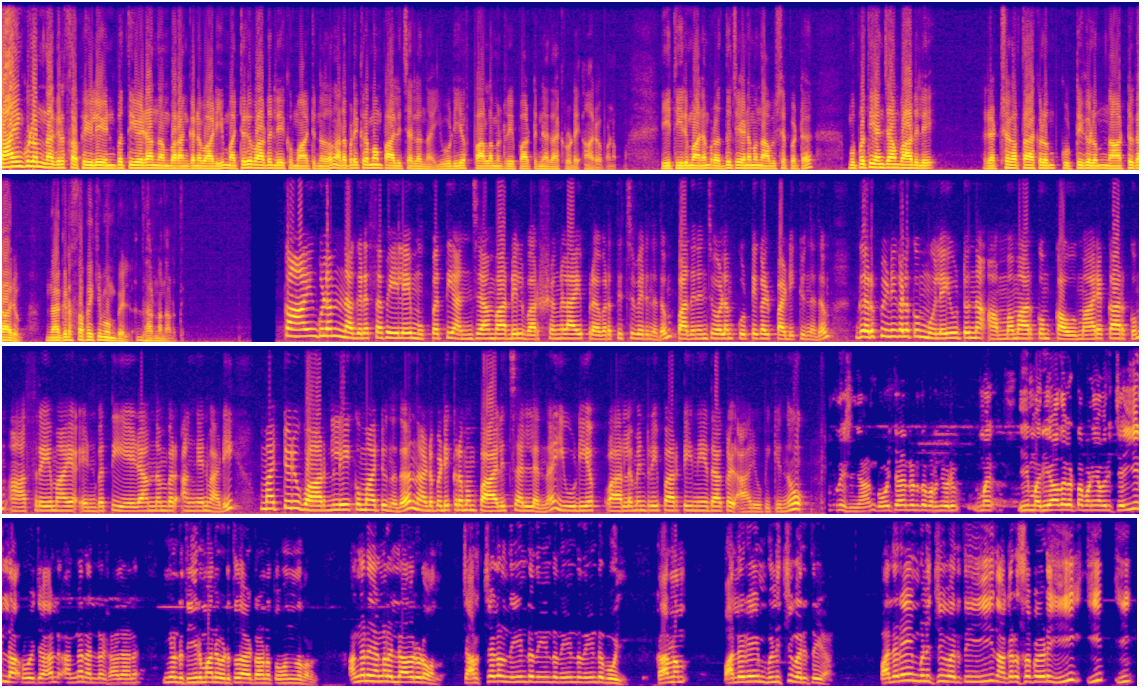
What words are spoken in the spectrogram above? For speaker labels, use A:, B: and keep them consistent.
A: കായംകുളം നഗരസഭയിലെ എൺപത്തിയേഴാം നമ്പർ അംഗനവാടി മറ്റൊരു വാർഡിലേക്ക് മാറ്റുന്നത് നടപടിക്രമം പാലിച്ചല്ലെന്ന് U D F parliamentary party നേതാക്കളുടെ ആരോപണം. ഈ തീരുമാനം റദ്ദു ചെയ്യണമെന്നാവശ്യപ്പെട്ട് മുപ്പത്തിയഞ്ചാം വാർഡിലെ രക്ഷകർത്താക്കളും കുട്ടികളും നാട്ടുകാരും നഗരസഭയ്ക്ക് മുമ്പിൽ ധർണ നടത്തി.
B: കായംകുളം നഗരസഭയിലെ മുപ്പത്തി അഞ്ചാം വാർഡിൽ വർഷങ്ങളായി പ്രവർത്തിച്ചു വരുന്നതും പതിനഞ്ചോളം കുട്ടികൾ പഠിക്കുന്നതും ഗർഭിണികൾക്കും മുലയൂട്ടുന്ന അമ്മമാർക്കും കൗമാരക്കാർക്കും ആശ്രയമായ എൺപത്തിയേഴാം നമ്പർ അംഗൻവാടി മറ്റൊരു വാർഡിലേക്ക് മാറ്റുന്നത് നടപടിക്രമം പാലിച്ചല്ലെന്ന് U D F parliamentary party നേതാക്കൾ ആരോപിക്കുന്നു.
C: ഞാൻ റോഹിച്ചാന്റെ അടുത്ത് പറഞ്ഞു ഒരു ഈ ഈ മര്യാദഘട്ട പണി അവർ ചെയ്യില്ല റോഹിച്ച അങ്ങനല്ല ഷാജാന് ഇങ്ങനൊരു തീരുമാനം എടുത്തതായിട്ടാണ് തോന്നുന്നത് പറഞ്ഞു അങ്ങനെ ഞങ്ങൾ എല്ലാവരോടും വന്നു. ചർച്ചകൾ നീണ്ട് നീണ്ട് നീണ്ട് നീണ്ട് പോയി. കാരണം പലരെയും വിളിച്ചു വരുത്തുകയാണ്. പലരെയും വിളിച്ചു വരുത്തി ഈ നഗരസഭയുടെ ഈ ഈ-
